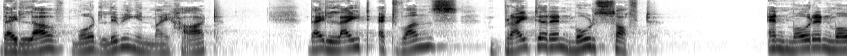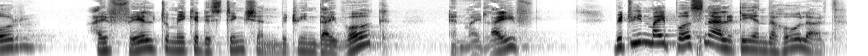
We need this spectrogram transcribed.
thy love more living in my heart, thy light at once brighter and more soft, and more and more I fail to make a distinction between thy work and my life between my personality and the whole earth.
